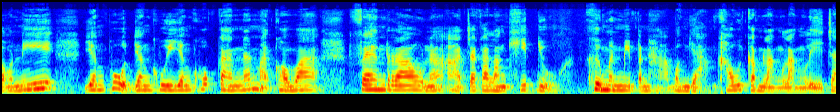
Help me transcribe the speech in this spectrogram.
ตอนนี้ ยังพูดยังคุยยังคบกันนั่นหมายความว่า แฟนเรานะอาจจะกำลังคิดอยู่ คือมันมีปัญหาบางอย่างเขากำลังลังเลใจ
